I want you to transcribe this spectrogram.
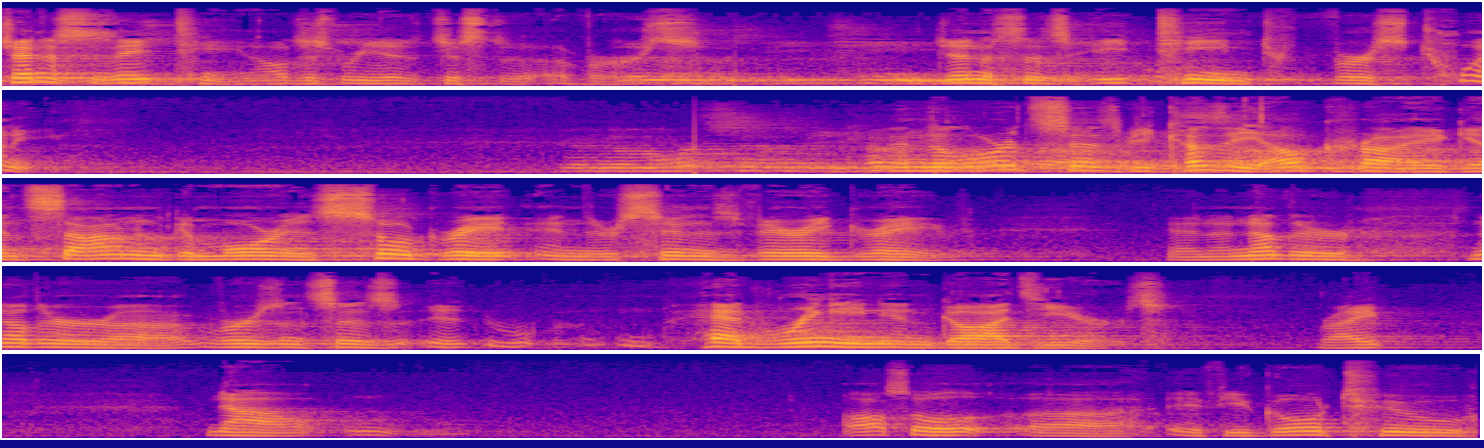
Genesis 18. I'll just read just a, a verse. Genesis 18, verse 20. And the Lord says, Because the outcry against Sodom and Gomorrah is so great and their sin is very grave. And another, another uh, version says it had ringing in God's ears, right? Now, also, uh, if you go to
